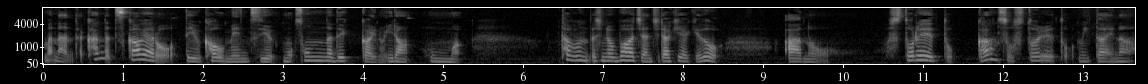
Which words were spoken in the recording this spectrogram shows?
まあなんだかんだ使うやろっていう買うめんつゆ。もうそんなでっかいのいらん。ほんま。多分私のばあちゃんちだけやけどあのストレート元祖ストレートみたいな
